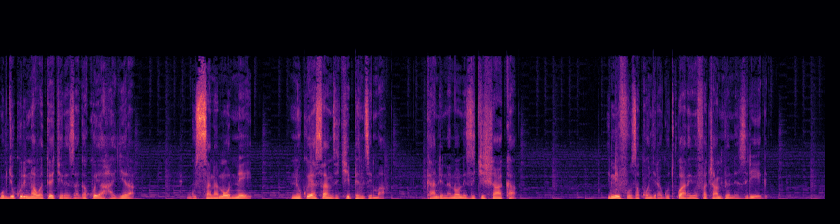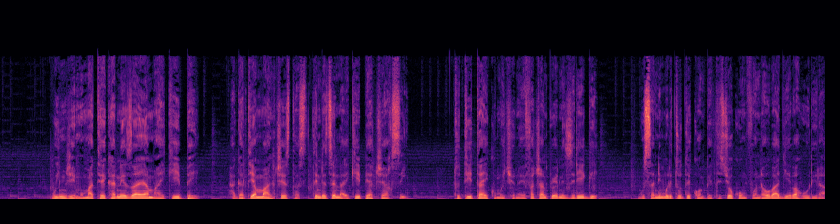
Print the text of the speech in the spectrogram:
mu by'ukuri ntawatekerezaga ko yahagera. Gusa nanone ni uko yasanze ikipe nzima kandi nanone izi ishaka. Inifuza kongera gutwara UEFA Champions League. Winjiye mu mateka neza y'ama ekipe hagati ya Manchester City ndetse na ekipe ya Chelsea. Tutitaye ku mukino UEFA Champions League gusa ni muri tute competition ku mfunda aho bagiye bahurira.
